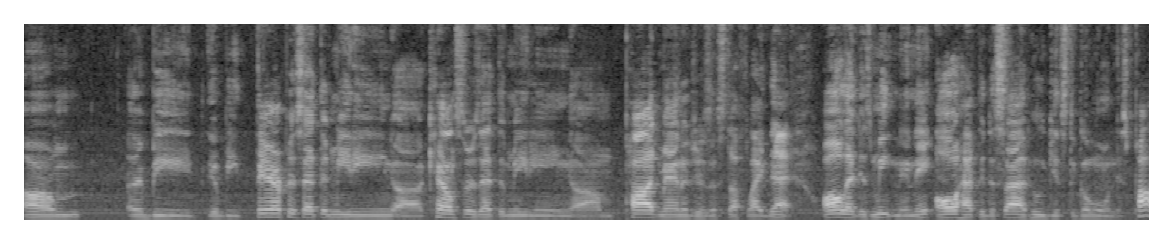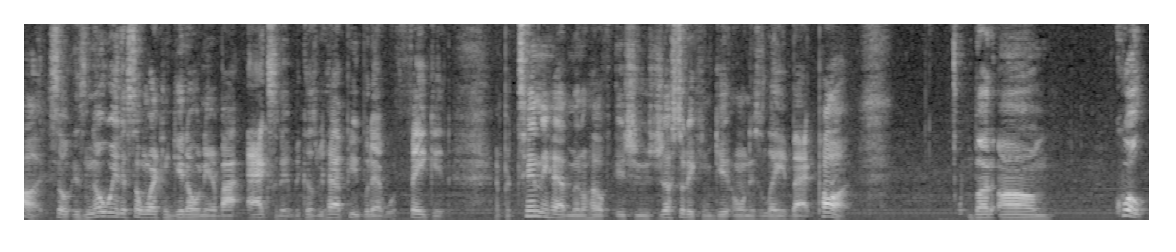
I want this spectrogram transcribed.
Um, it'd be it'd be therapists at the meeting, uh, counselors at the meeting, um, pod managers and stuff like that, all at this meeting, and they all have to decide who gets to go on this pod. So it's no way that someone can get on there by accident because we have people that will fake it and pretend they have mental health issues just so they can get on this laid back pod. But um, quote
